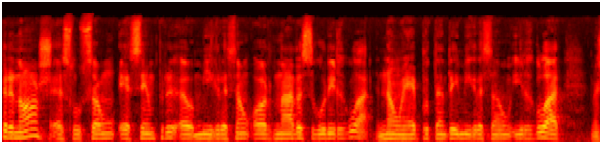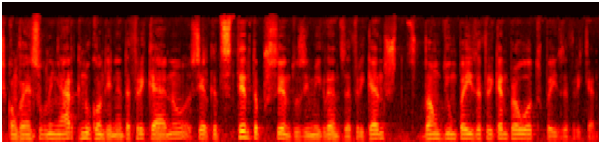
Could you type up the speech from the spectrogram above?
Para nós, a solução é sempre a migração ordenada, segura e regular. Não é, portanto, a imigração irregular. Mas convém sublinhar que no continente africano, cerca de 70% dos imigrantes africanos vão de um país africano para outro país africano.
